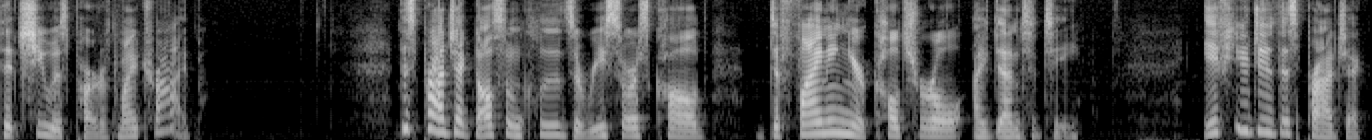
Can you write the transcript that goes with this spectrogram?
that she was part of my tribe. This project also includes a resource called Defining Your Cultural Identity. If you do this project,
